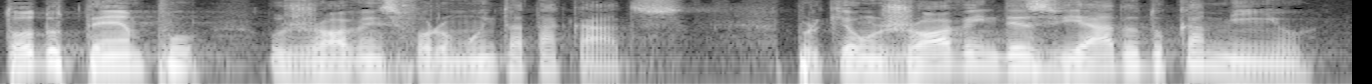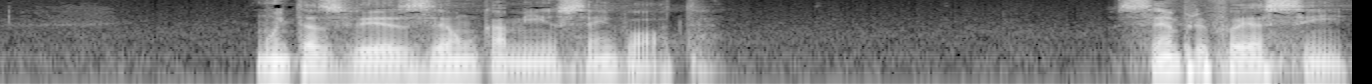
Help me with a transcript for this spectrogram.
Todo o tempo os jovens foram muito atacados, porque um jovem desviado do caminho muitas vezes é um caminho sem volta. Sempre foi assim,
